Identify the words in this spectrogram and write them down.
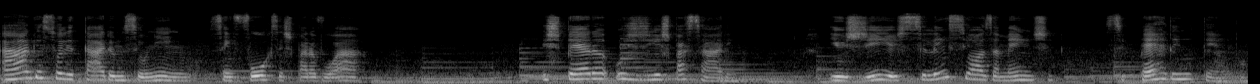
A águia solitária no seu ninho, sem forças para voar, espera os dias passarem, e os dias silenciosamente se perdem no tempo.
